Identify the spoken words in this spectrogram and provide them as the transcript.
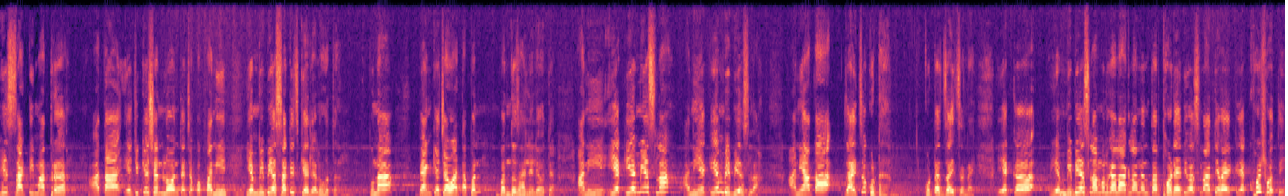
फीससाठी मात्र आता एज्युकेशन लोन त्याच्या पप्पानी एम बी बी एससाठीच केलेलं होतं. पुन्हा बँकेच्या वाटा पण बंद झालेल्या होत्या. आणि एक एम एसला आणि एक एम बी बी एसला आणि आता जायचं कुठं? कुठंच जायचं नाही. एक एम बी बी एसला मुलगा लागल्यानंतर थोडे दिवस नातेवाईक एक खुश होते.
